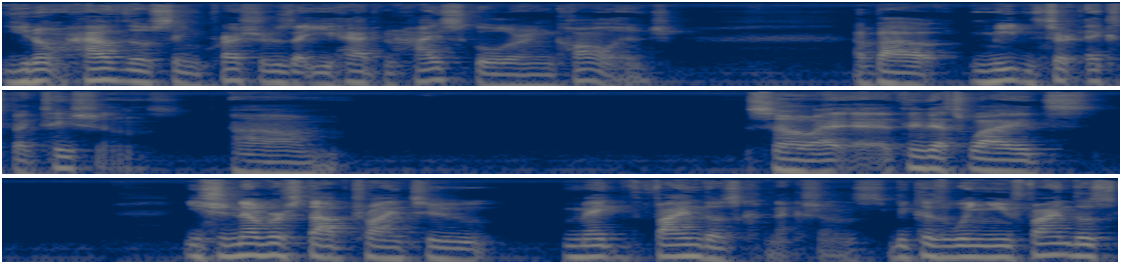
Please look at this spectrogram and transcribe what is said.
you don't have those same pressures that you had in high school or in college about meeting certain expectations. Um, so I, I think that's why it's you should never stop trying to make find those connections because when you find those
